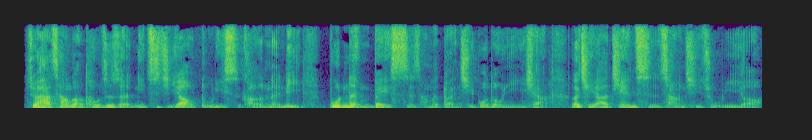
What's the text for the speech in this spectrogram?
所以他倡导投资者你自己要独立思考的能力，不能被市场的短期波动影响，而且要坚持长期主义哦。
